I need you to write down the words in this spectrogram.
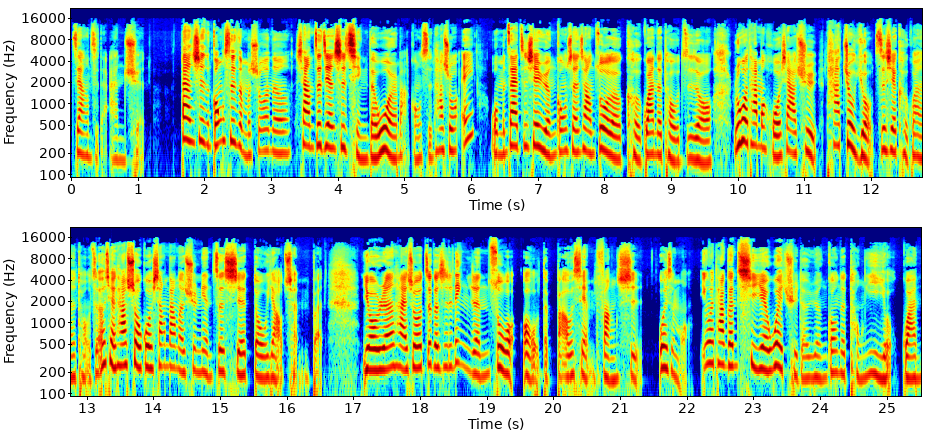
这样子的安全。但是公司怎么说呢？像这件事情的沃尔玛公司，他说：“诶，我们在这些员工身上做了可观的投资哦。如果他们活下去，他就有这些可观的投资，而且他受过相当的训练，这些都要成本。有人还说这个是令人作呕的保险方式。为什么？因为它跟企业未取得员工的同意有关，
